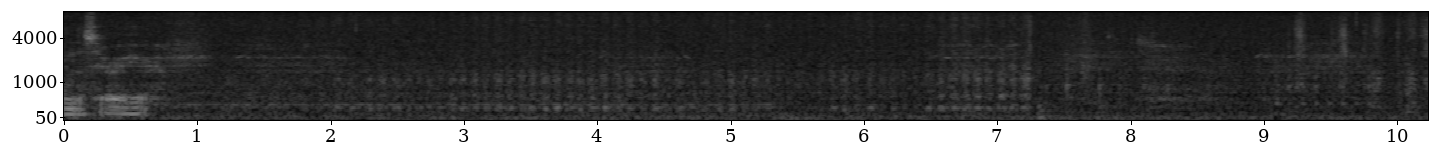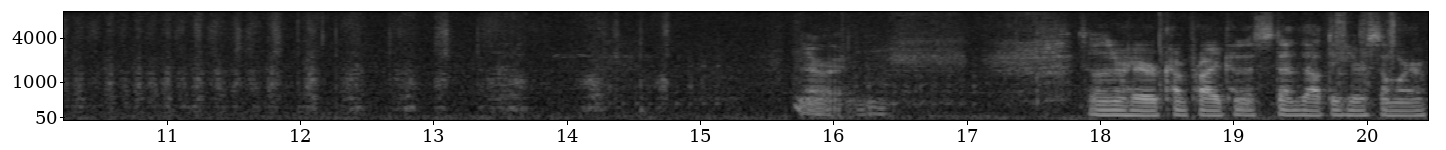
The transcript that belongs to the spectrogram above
Darken this area here. Alright. So then her hair kind probably kind of extends out to here somewhere.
